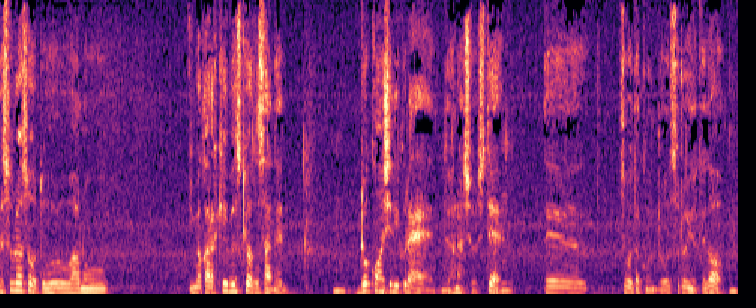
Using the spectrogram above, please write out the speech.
でそれはそうとあの今から KBS 京都さんでうん。録音しにくれって話をして、うん。で坪田君とするんやけど、うん。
